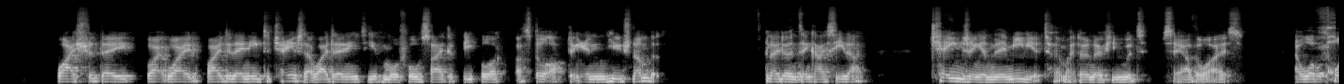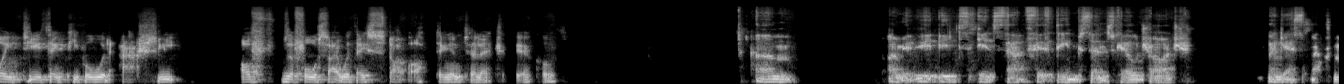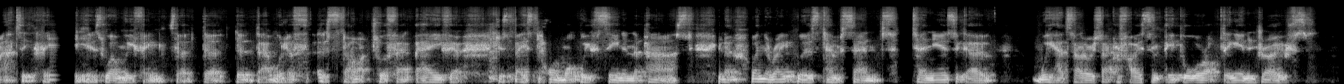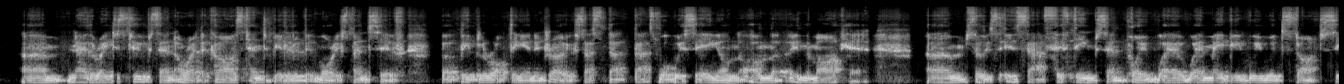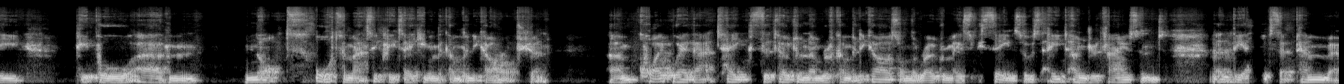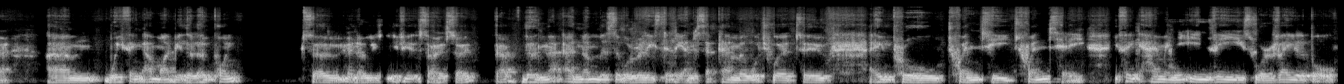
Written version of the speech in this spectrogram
why should they? Why why why do they need to change that? Why do they need to give more foresight if people are, are still opting in huge numbers? And I don't think I see that changing in the immediate term. I don't know if you would say otherwise at what point do you think people would actually, of the foresight, would they stop opting into electric vehicles? Um, I mean, it, it's it's that fifteen percent scale charge. I guess mathematically is when we think that that that, that would have uh, start to affect behaviour just based on what we've seen in the past. You know, when the rate was ten percent ten years ago, we had salary sacrifice and people were opting in in droves. Um, now the rate is two percent. All right, the cars tend to be a little bit more expensive, but people are opting in in droves. That's that. That's what we're seeing on on the in the market. Um, so it's it's that fifteen percent point where where maybe we would start to see people um, not automatically taking the company car option. Um, quite where that takes the total number of company cars on the road remains to be seen. So it was 800,000 at the end of September. Um, we think that might be the low point so you know, if you, so so that, the uh, numbers that were released at the end of September, which were to April 2020, you think how many EVs were available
